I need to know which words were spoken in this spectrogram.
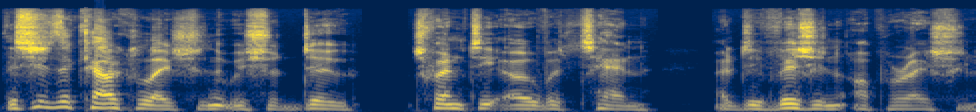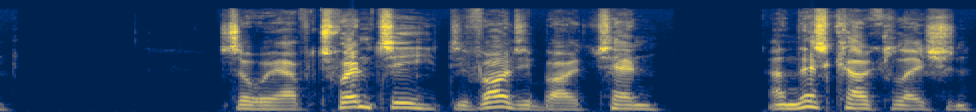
This is the calculation that we should do, 20 over 10, a division operation. So we have 20 divided by 10, and this calculation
